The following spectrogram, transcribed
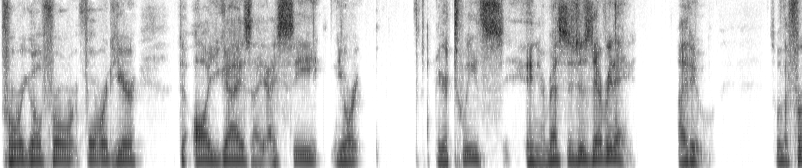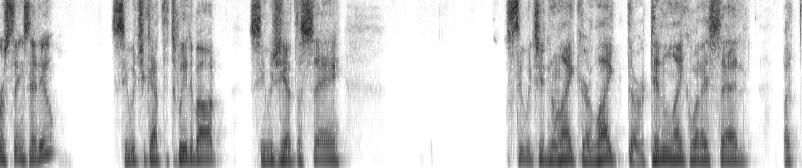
before we go forward, forward here to all you guys. I, I see your your tweets and your messages every day. I do. So the first things I do, see what you got to tweet about, see what you have to say, see what you didn't like or liked or didn't like what I said. But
